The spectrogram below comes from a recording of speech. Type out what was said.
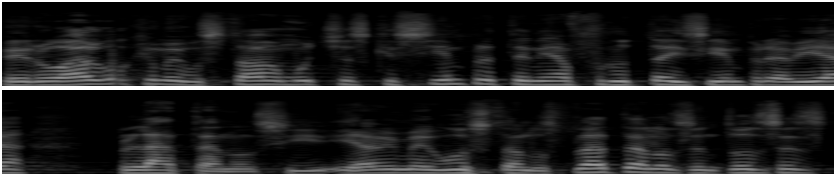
pero algo que me gustaba mucho es que siempre tenía fruta y siempre había plátanos. Y, a mí me gustan los plátanos, entonces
